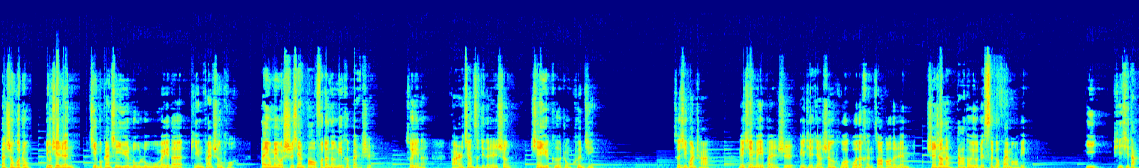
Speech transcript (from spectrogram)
但生活中有些人既不甘心于碌碌无为的平凡生活。但又没有实现抱负的能力和本事，所以呢，反而将自己的人生陷于各种困境。仔细观察，那些没本事并且将生活过得很糟糕的人，身上呢，大都有这四个坏毛病：一、脾气大。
